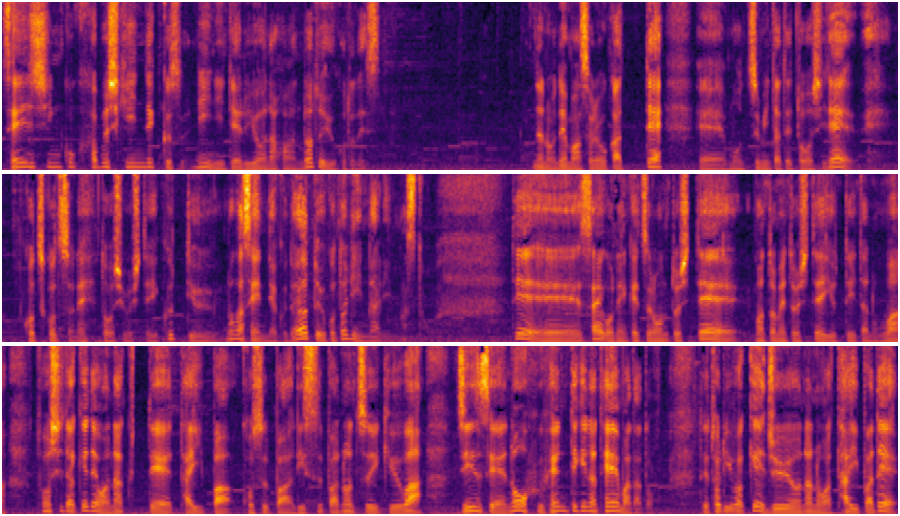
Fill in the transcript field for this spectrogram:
先進国株式インデックスに似ているようなファンドということです。なのでまあそれを買って、えー、もう積み立て投資でコツコツとね投資をしていくっていうのが戦略だよということになりますと。で、えー、最後ね結論としてまとめとして言っていたのは投資だけではなくてタイパコスパリスパの追求は人生の普遍的なテーマだとでとりわけ重要なのはタイパで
